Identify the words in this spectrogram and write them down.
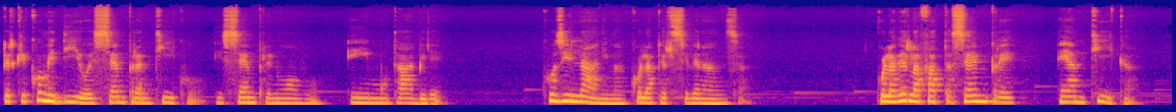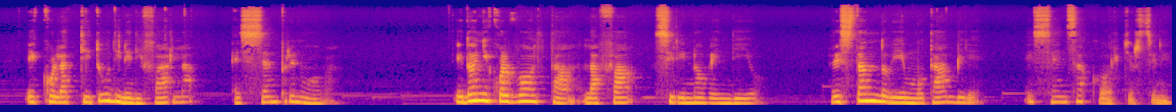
Perché come Dio è sempre antico e sempre nuovo e immutabile, così l'anima con la perseveranza, con l'averla fatta sempre è antica e con l'attitudine di farla è sempre nuova. Ed ogni qualvolta la fa si rinnova in Dio, restandovi immutabile e senza accorgersene.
